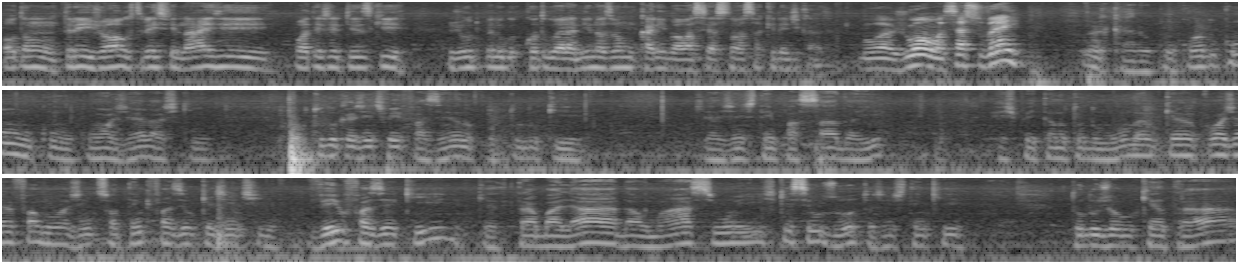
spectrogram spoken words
Faltam três jogos, três finais e pode ter certeza que no jogo pelo, contra o Guarani nós vamos carimbar o acesso nosso aqui dentro de casa. Boa, João, o acesso vem? É, cara, eu concordo com, com, com o Rogério, acho que por tudo que a gente vem fazendo, por tudo que, que a gente tem passado aí, respeitando todo mundo, é o que o Rogério falou, a gente só tem que fazer o que a gente veio fazer aqui, que é trabalhar, dar o máximo e esquecer os outros. A gente tem que, todo jogo que entrar,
